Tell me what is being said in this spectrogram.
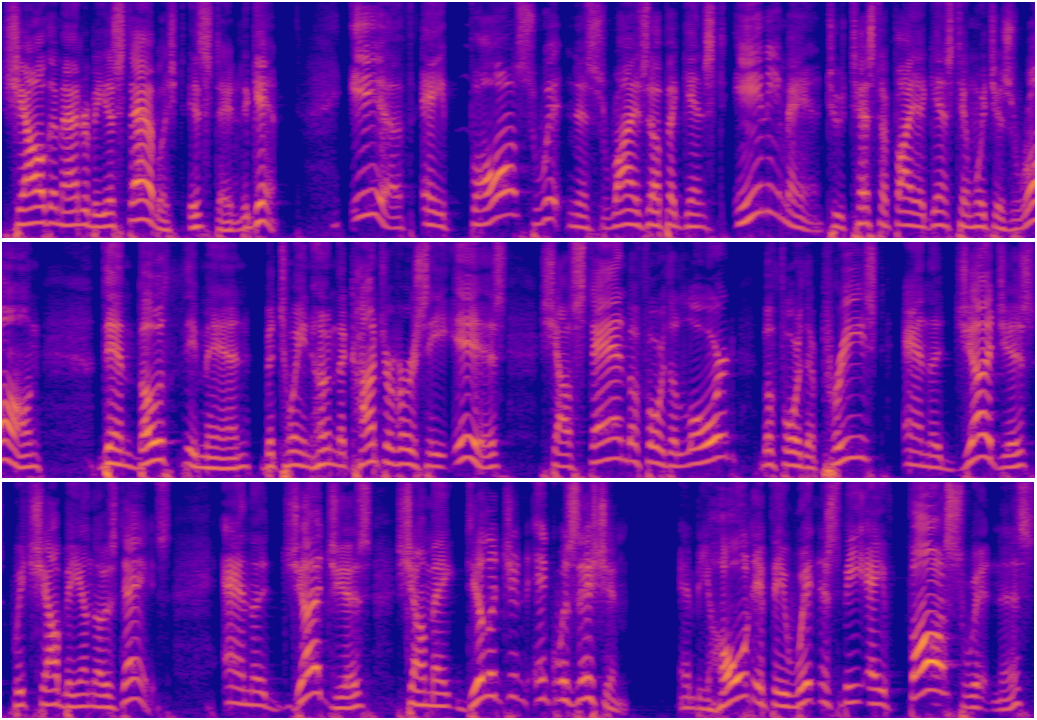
shall the matter be established. It's stated again. If a false witness rise up against any man to testify against him which is wrong, then both the men between whom the controversy is shall stand before the Lord, before the priest, and the judges which shall be in those days. And the judges shall make diligent inquisition. And behold, if the witness be a false witness,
